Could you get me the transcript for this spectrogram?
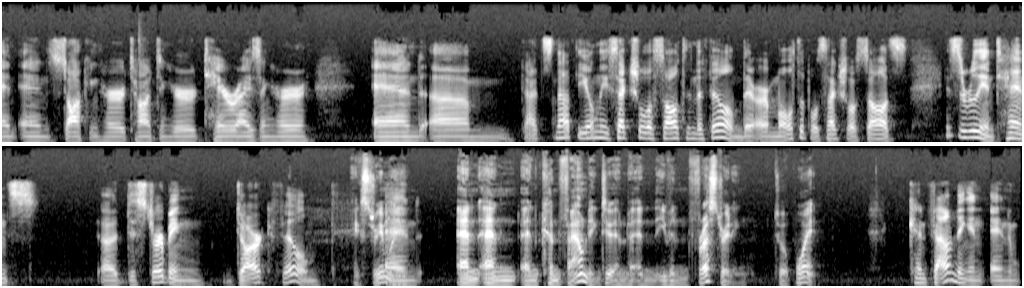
and and stalking her, taunting her, terrorizing her. And um, that's not the only sexual assault in the film. There are multiple sexual assaults. It's a really intense, uh, disturbing, dark film. Extremely. And and and and confounding too, and, and even frustrating to a point. confounding and, and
